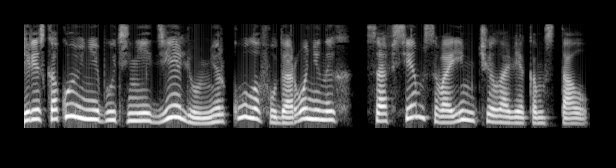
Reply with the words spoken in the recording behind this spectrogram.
Через какую-нибудь неделю Меркулов у Дорониных совсем своим человеком стал.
